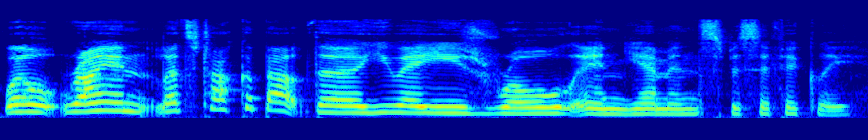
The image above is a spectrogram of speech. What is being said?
Well, Ryan, let's talk about the UAE's role in Yemen specifically.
